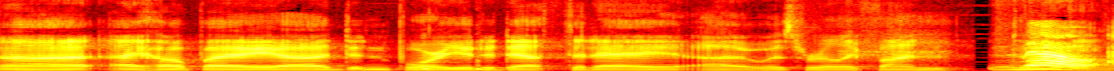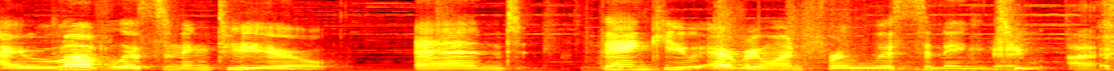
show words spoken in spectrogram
Uh, I hope I uh, didn't bore you to death today. Uh, it was really fun. No, I love listening to you, and thank you everyone for listening okay. to us.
